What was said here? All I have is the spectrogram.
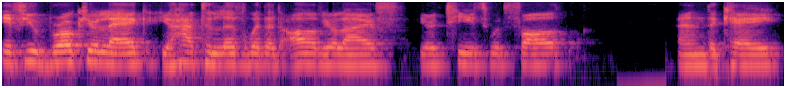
If you broke your leg you had to live with it all of your life. Your teeth would fall and decay.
